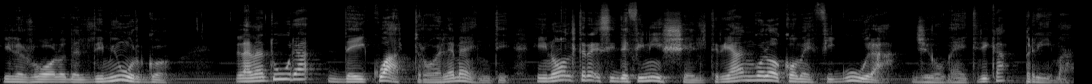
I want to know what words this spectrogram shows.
il ruolo del demiurgo, la natura dei quattro elementi. Inoltre si definisce il triangolo come figura geometrica prima,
